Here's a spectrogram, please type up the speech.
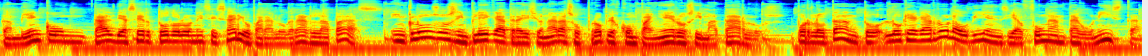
también con tal de hacer todo lo necesario para lograr la paz. Incluso se implica traicionar a sus propios compañeros y matarlos. Por lo tanto, lo que agarró la audiencia fue un antagonista.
